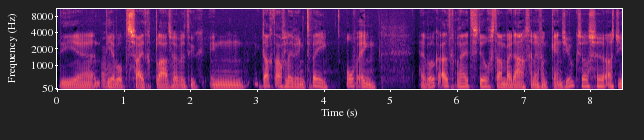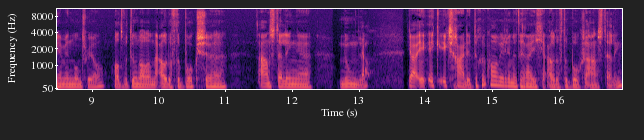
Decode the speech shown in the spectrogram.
Die, uh, die uh-huh. hebben we op de site geplaatst. We hebben natuurlijk in, ik dacht aflevering 2 of 1... hebben we ook uitgebreid stilgestaan bij de aanstelling van Ken Hughes als, uh, als GM in Montreal. Wat we toen al een out-of-the-box aanstelling noemden. Ja, ja ik, ik, ik, schaar dit toch ook wel weer in het rijtje out-of-the-box aanstelling.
